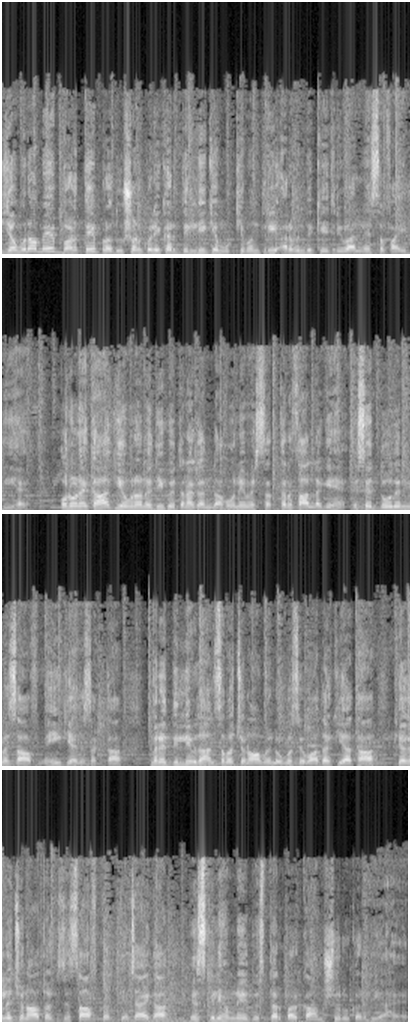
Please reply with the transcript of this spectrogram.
यमुना में बढ़ते प्रदूषण को लेकर दिल्ली के मुख्यमंत्री अरविंद केजरीवाल ने सफ़ाई दी है। उन्होंने कहा कि यमुना नदी को इतना गंदा होने में सत्तर साल लगे हैं। इसे दो दिन में साफ़ नहीं किया जा सकता। मैंने दिल्ली विधानसभा चुनाव में लोगों से वादा किया था कि अगले चुनाव तक इसे साफ़ कर दिया जाएगा। इसके लिए हमने युद्ध स्तर पर काम शुरू कर दिया है।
